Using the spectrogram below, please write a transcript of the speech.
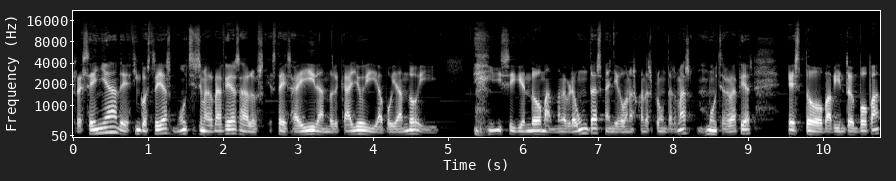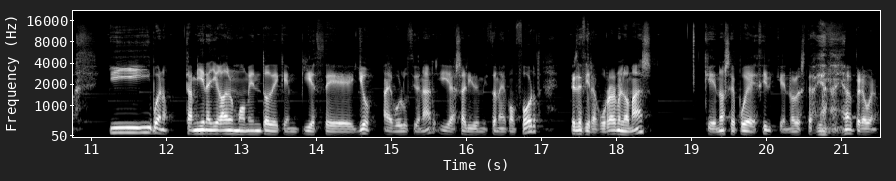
reseña de 5 estrellas. Muchísimas gracias a los que estáis ahí dando el callo y apoyando y, siguiendo, mandándome preguntas. Me han llegado unas cuantas preguntas más. Muchas gracias. Esto va viento en popa. Y bueno, también ha llegado el momento de que empiece yo a evolucionar y a salir de mi zona de confort. Es decir, a currármelo más, que no se puede decir que no lo esté haciendo ya, pero bueno,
